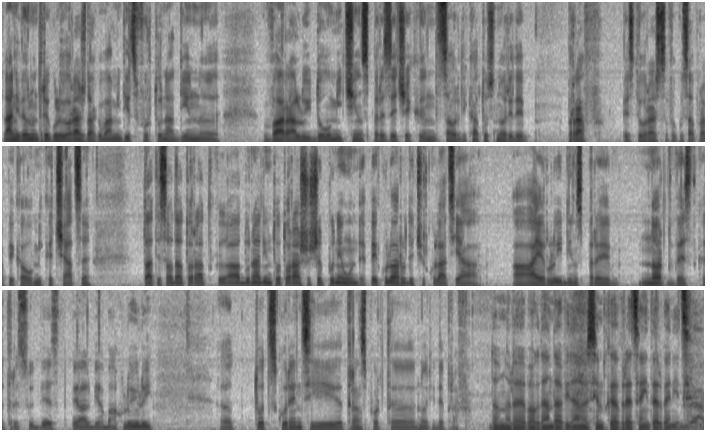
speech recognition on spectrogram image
la nivelul întregului oraș, dacă vă amintiți furtuna din uh, vara lui 2015 când s-au ridicat toți norii de praf peste oraș, s-a făcut aproape ca o mică ceață, toate s-au datorat că a adunat din tot orașul și îl pune unde? Pe culoarul de circulație a, a aerului dinspre nord-vest către sud-est, pe Albia Bahluiului, uh, toți curenții transportă norii de praf. Domnule Bogdan Davidanu, simt că vreți să interveniți. Da,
